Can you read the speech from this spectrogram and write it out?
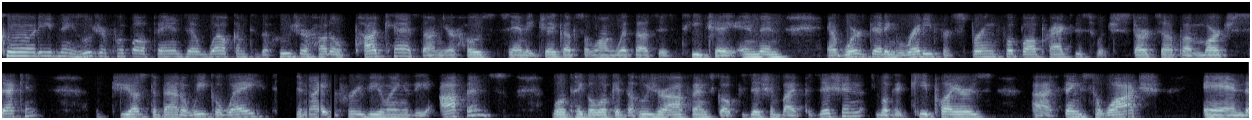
Good evening, Hoosier football fans, and welcome to the Hoosier Huddle podcast. I'm your host, Sammy Jacobs. Along with us is TJ Inman, and we're getting ready for spring football practice, which starts up on March 2nd, just about a week away. Tonight, previewing the offense. We'll take a look at the Hoosier offense, go position by position, look at key players, uh, things to watch, and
